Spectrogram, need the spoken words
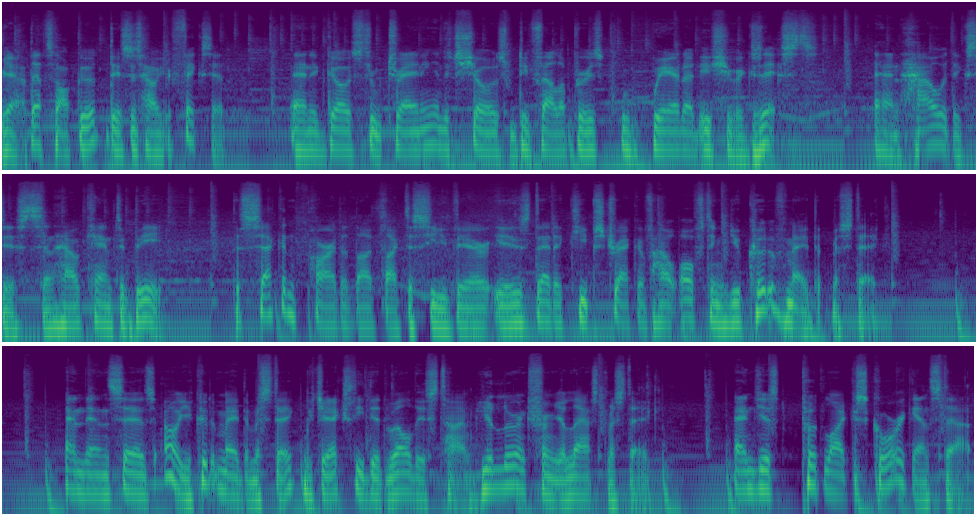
yeah, that's not good. This is how you fix it. And it goes through training and it shows developers where that issue exists and how it exists and how it came to be. The second part that I'd like to see there is that it keeps track of how often you could have made that mistake. And then says, oh, you could have made the mistake, but you actually did well this time. You learned from your last mistake. And just put like a score against that.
